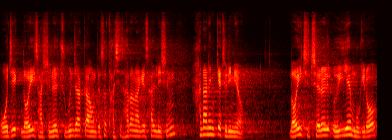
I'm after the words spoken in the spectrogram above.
오직 너희 자신을 죽은 자 가운데서 다시 살아나게 살리신 하나님께 드리며 너희 지체를 의의 무기로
